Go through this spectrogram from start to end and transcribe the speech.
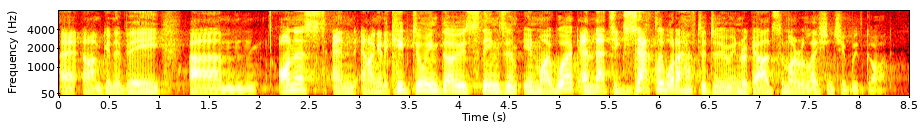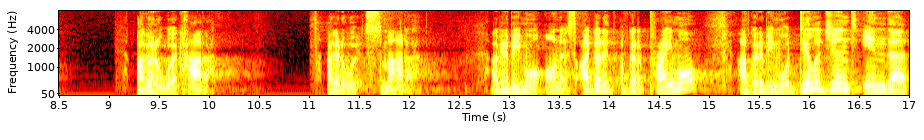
and I'm going to be um, honest, and, and I'm going to keep doing those things in, in my work. And that's exactly what I have to do in regards to my relationship with God. I've got to work harder, I've got to work smarter, I've got to be more honest. I've got to, I've got to pray more. I've got to be more diligent in the,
